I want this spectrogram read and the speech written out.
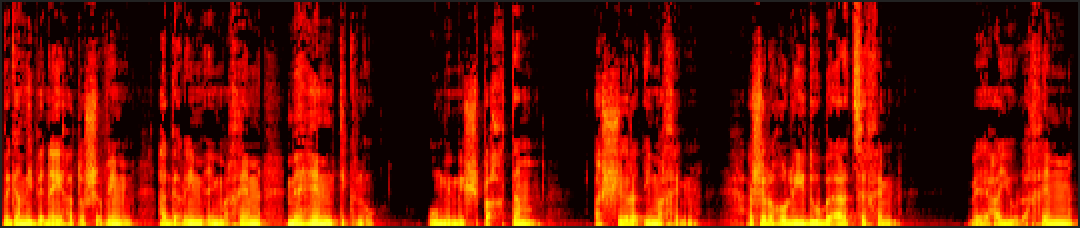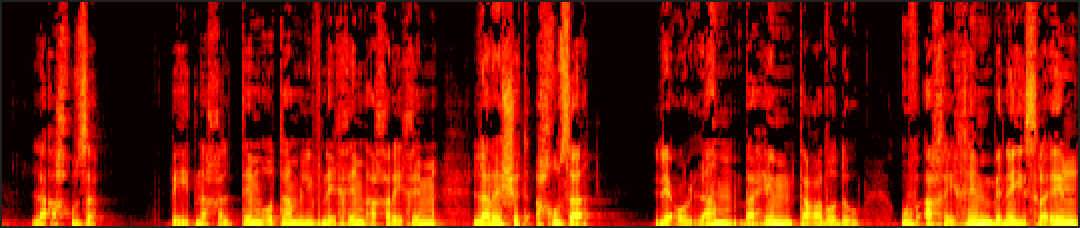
וגם מבני התושבים הגרים עמכם, מהם תקנו, וממשפחתם אשר עמכם, אשר הולידו בארצכם, והיו לכם לאחוזה. והתנחלתם אותם לבניכם אחריכם, לרשת אחוזה, לעולם בהם תעבודו, ובאחיכם בני ישראל,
